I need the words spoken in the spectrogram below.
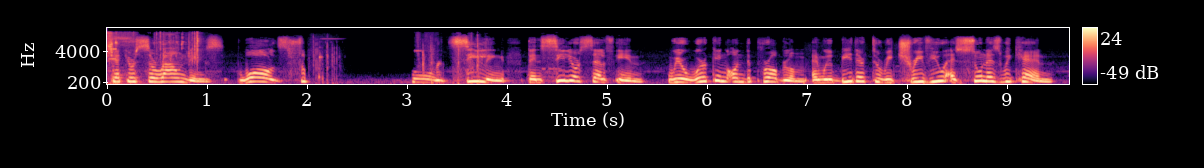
Check your surroundings. Walls, floor, ceiling, then seal yourself in. We're working on the problem and we'll be there to retrieve you as soon as we can.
